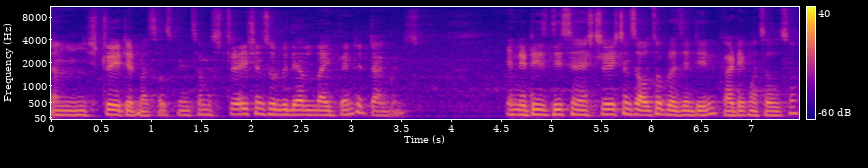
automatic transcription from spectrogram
um, striated muscles. Means some striations will be there, light band and dark bands, and it is uh, striations also present in cardiac muscles also.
